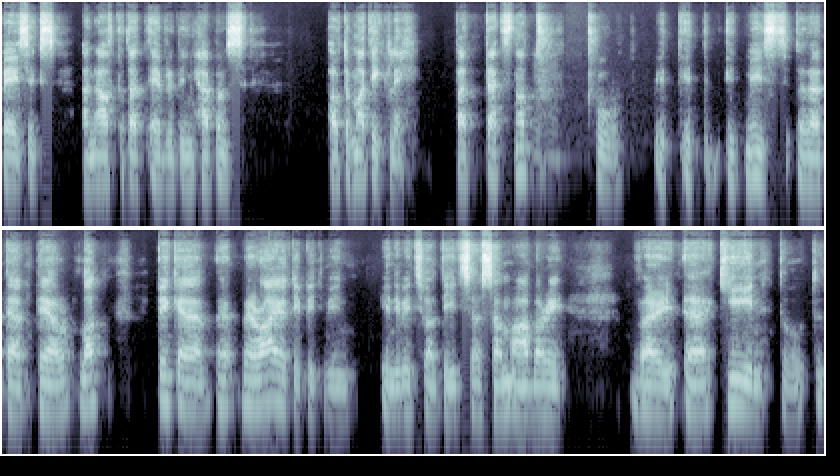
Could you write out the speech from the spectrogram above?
basics, and after that everything happens automatically. But that's not mm-hmm. true. It, it, it means that uh, there are a lot bigger uh, variety between individual teachers. Some are very very uh, keen to, to,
